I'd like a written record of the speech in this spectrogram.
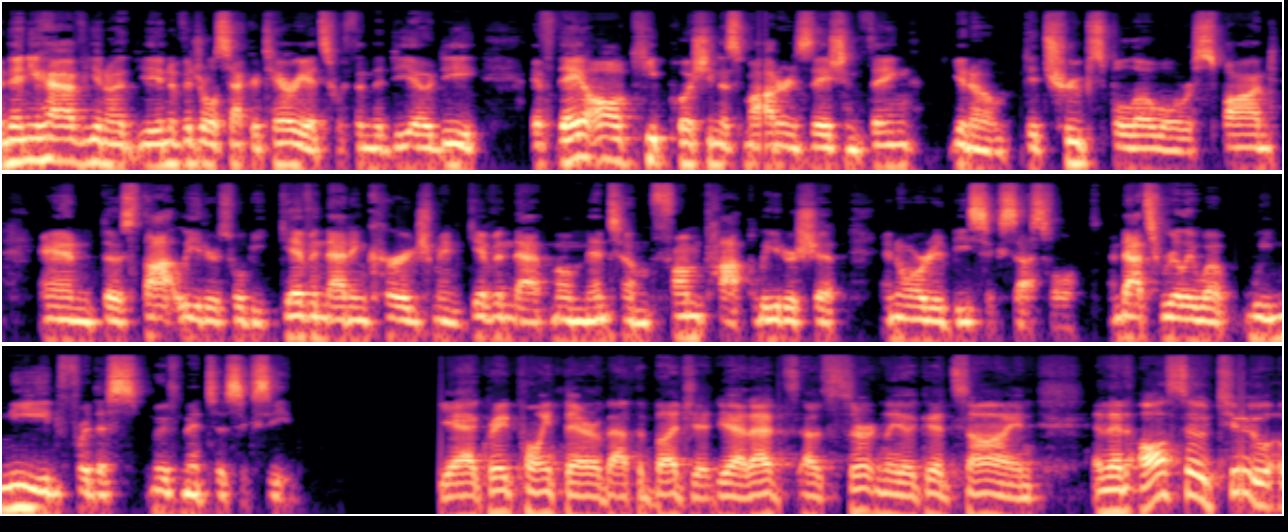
and then you have you know the individual secretariats within the dod if they all keep pushing this modernization thing you know the troops below will respond and those thought leaders will be given that encouragement given that momentum from top leadership in order to be successful. And that's really what we need for this movement to succeed. Yeah great point there about the budget. Yeah that's uh, certainly a good sign. And then also too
